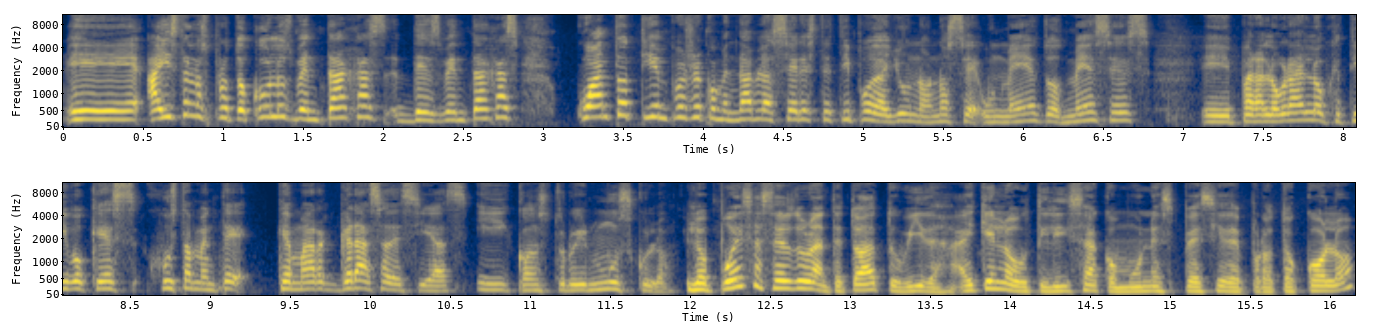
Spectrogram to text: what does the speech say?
eh, ahí están los protocolos, ventajas, desventajas. ¿Cuánto tiempo es recomendable hacer este tipo de ayuno? No sé, un mes, dos meses, eh, para lograr el objetivo que es justamente quemar grasa, decías, y construir músculo. Lo puedes hacer durante toda tu vida. Hay quien lo utiliza como una especie de protocolo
